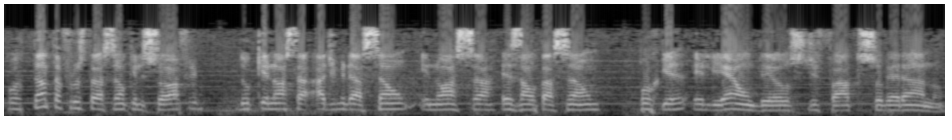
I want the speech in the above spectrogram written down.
por tanta frustração que ele sofre do que nossa admiração e nossa exaltação porque ele é um Deus de fato soberano.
